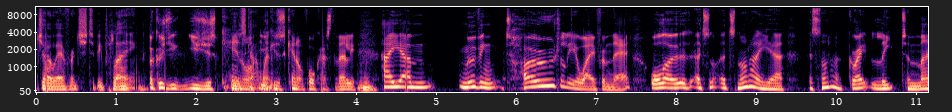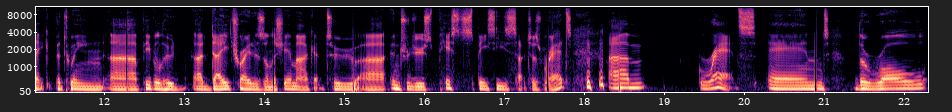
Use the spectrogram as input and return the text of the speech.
Joe Average to be playing. because you, you just cannot just you, win. Mm. just cannot forecast the value. Hey, um, moving totally away from that, although it's not it's not a uh, it's not a great leap to make between uh, people who are day traders on the share market to uh, introduce pest species such as rats. um, rats and the role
